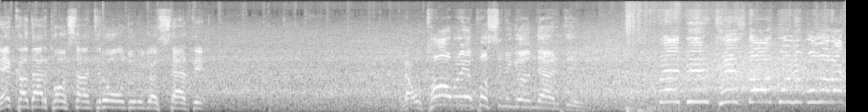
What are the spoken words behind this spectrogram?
ne kadar konsantre olduğunu gösterdi. Lautaro'ya pasını gönderdi. Ve bir kez daha golü bularak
